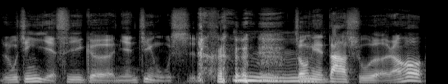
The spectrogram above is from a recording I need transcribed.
如今也是一个年近五十的 中年大叔了。然后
